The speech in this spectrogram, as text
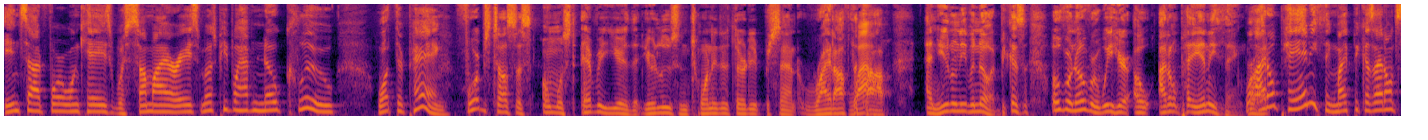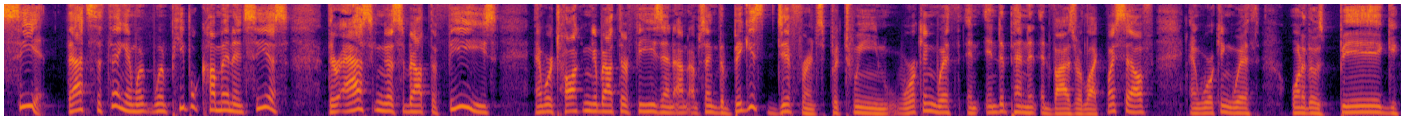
inside 401ks with some iras most people have no clue what they're paying. Forbes tells us almost every year that you're losing 20 to 30% right off the wow. top and you don't even know it because over and over we hear, oh, I don't pay anything. Well, right? I don't pay anything, Mike, because I don't see it. That's the thing. And when, when people come in and see us, they're asking us about the fees and we're talking about their fees. And I'm saying the biggest difference between working with an independent advisor like myself and working with one of those big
